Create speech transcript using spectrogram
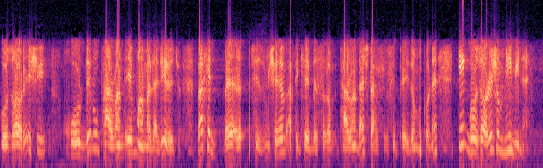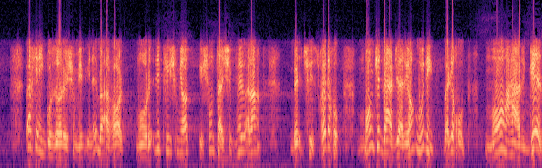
گزارشی خورده رو پرونده محمد علی رجا وقتی به چیز میشه وقتی که به پروندهش دسترسی پیدا می‌کنه این گزارش رو می‌بینه. وقتی این گزارش رو می‌بینه به حال موردی پیش میاد ایشون تشریف می‌برن. به چیز؟ خیلی خوب. ما که در جریان بودیم. ولی خب ما هرگز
